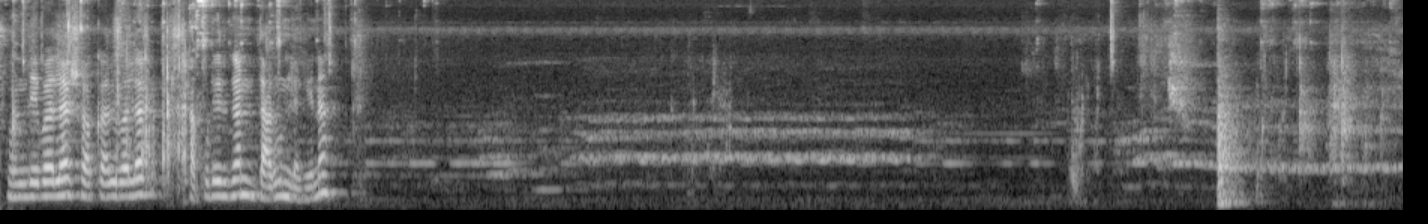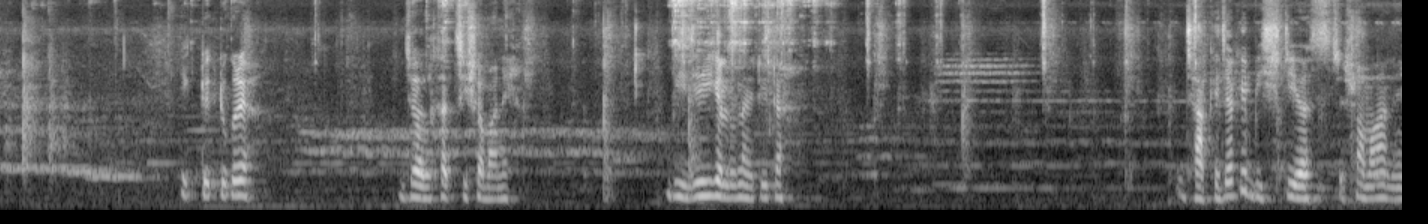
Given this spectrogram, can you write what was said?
সন্ধেবেলা, সকালবেলা ঠাকুরের গান দারুণ লাগে না? একটু একটু করে জল খাচ্ছি সমানে। ভিজেই গেল না এটিটা ঝাঁকে ঝাঁকে বৃষ্টি আসছে সমানে।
